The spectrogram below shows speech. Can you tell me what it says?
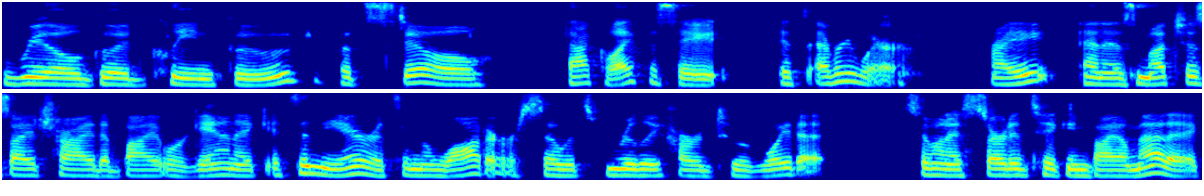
real good clean food, but still that glyphosate it's everywhere right? And as much as i try to buy organic it's in the air it's in the water so it's really hard to avoid it. So when i started taking biomedic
